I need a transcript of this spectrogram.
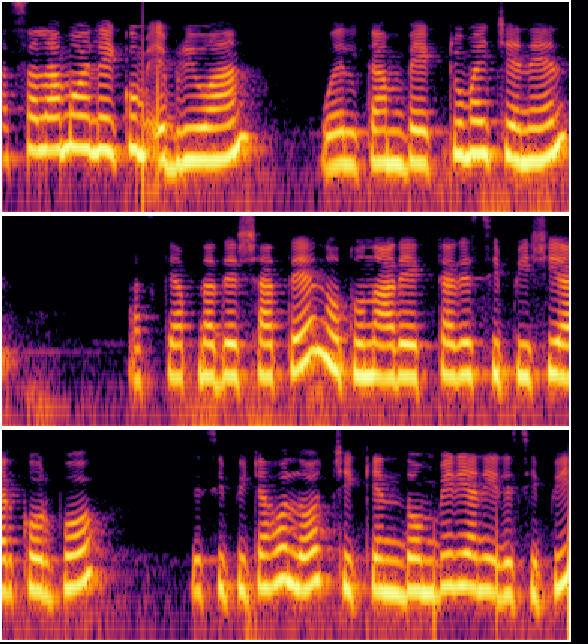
আসসালামু আলাইকুম everyone. Welcome back to my channel. আজকে আপনাদের সাথে নতুন আর একটা রেসিপি শেয়ার করব। রেসিপিটা হলো চিকেন দম বিরিয়ানি রেসিপি।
